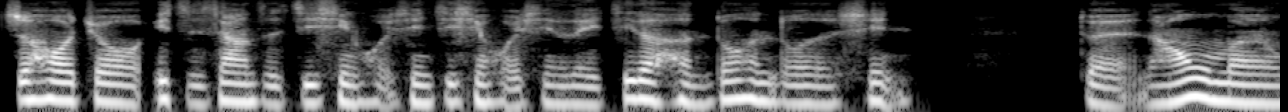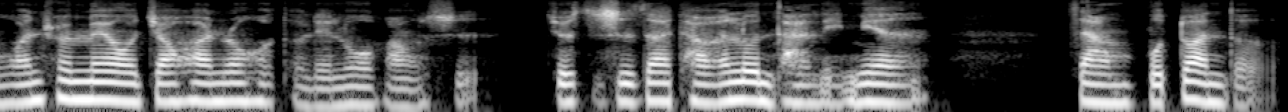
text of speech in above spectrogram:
之后就一直这样子寄信回信，寄信回信，累积了很多很多的信。对，然后我们完全没有交换任何的联络方式，就只是在台湾论坛里面这样不断的、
